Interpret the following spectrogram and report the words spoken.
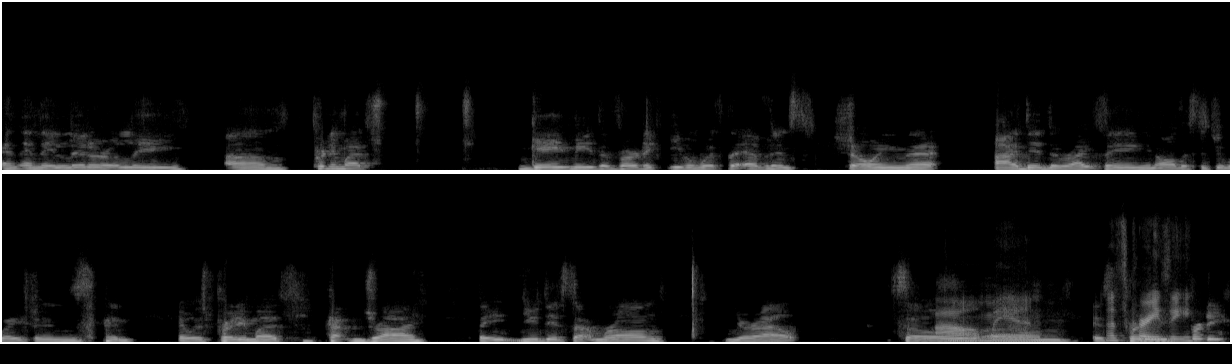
and, and they literally um, pretty much gave me the verdict, even with the evidence showing that I did the right thing in all the situations. And it was pretty much cut and dry. They you did something wrong, you're out. So Wow, man. um, it's That's pretty, crazy. pretty,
